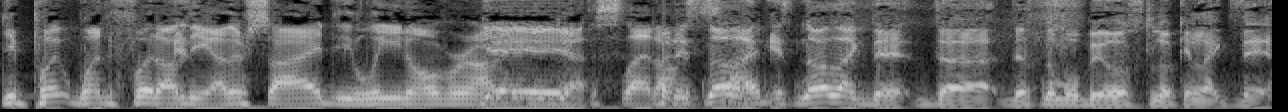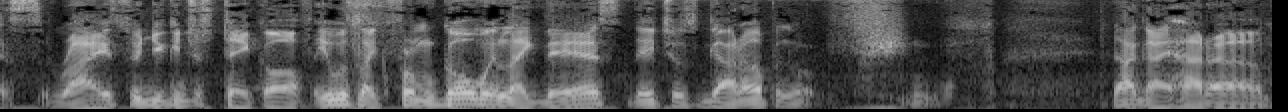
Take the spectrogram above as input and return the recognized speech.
You put one foot on the other side, you lean over on yeah, it, yeah, you yeah. get the sled but on it's the not side. like it's not like the the the snowmobile is looking like this, right? So you can just take off. It was like from going like this, they just got up and go. That guy had a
